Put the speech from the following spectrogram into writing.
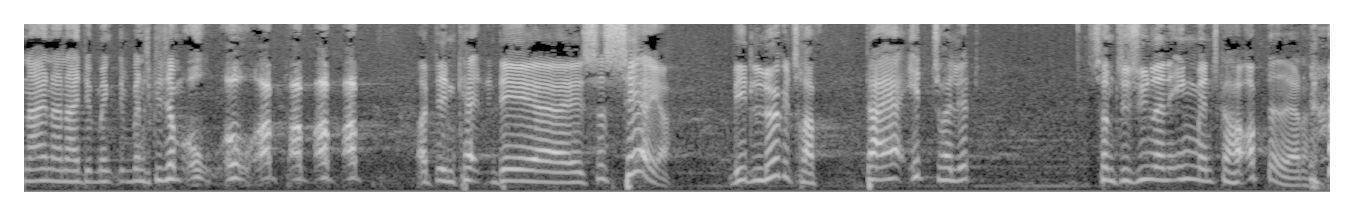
nej, nej, nej, det, man, man skal ligesom, åh, oh, oh, op, op, op, op. Og den kan, det er, så ser jeg ved et lykketræf, der er et toilet, som til synligheden ingen mennesker har opdaget af dig.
